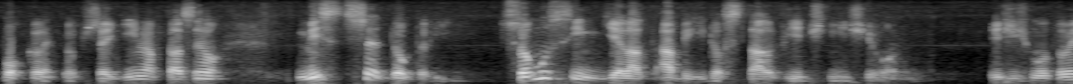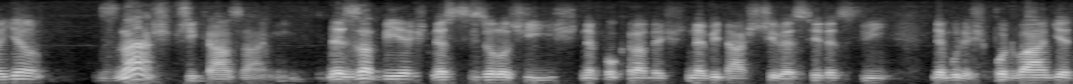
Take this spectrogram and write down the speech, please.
poklekl před ním a ptal se ho, mistře dobrý, co musím dělat, abych dostal věčný život? Ježíš mu odpověděl, znáš přikázání. Nezabiješ, nescizoložíš, nepokradeš, nevydáš křivé svědectví, nebudeš podvádět,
